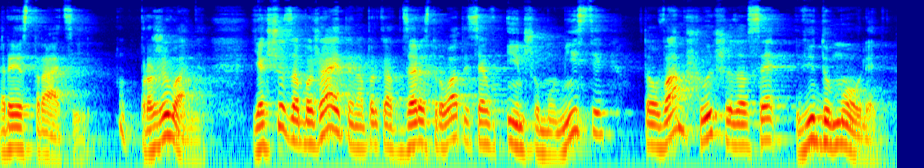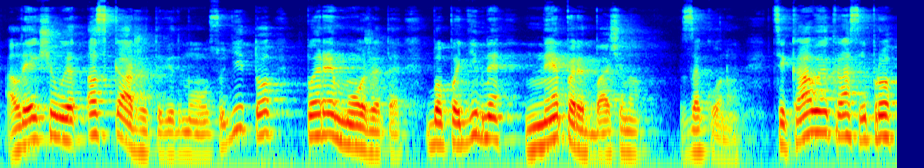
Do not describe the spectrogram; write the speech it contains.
реєстрації, ну, проживання. Якщо забажаєте, наприклад, зареєструватися в іншому місті, то вам швидше за все відмовлять. Але якщо ви оскаржите відмову суді, то переможете, бо подібне не передбачено законом. Цікаво якраз і про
